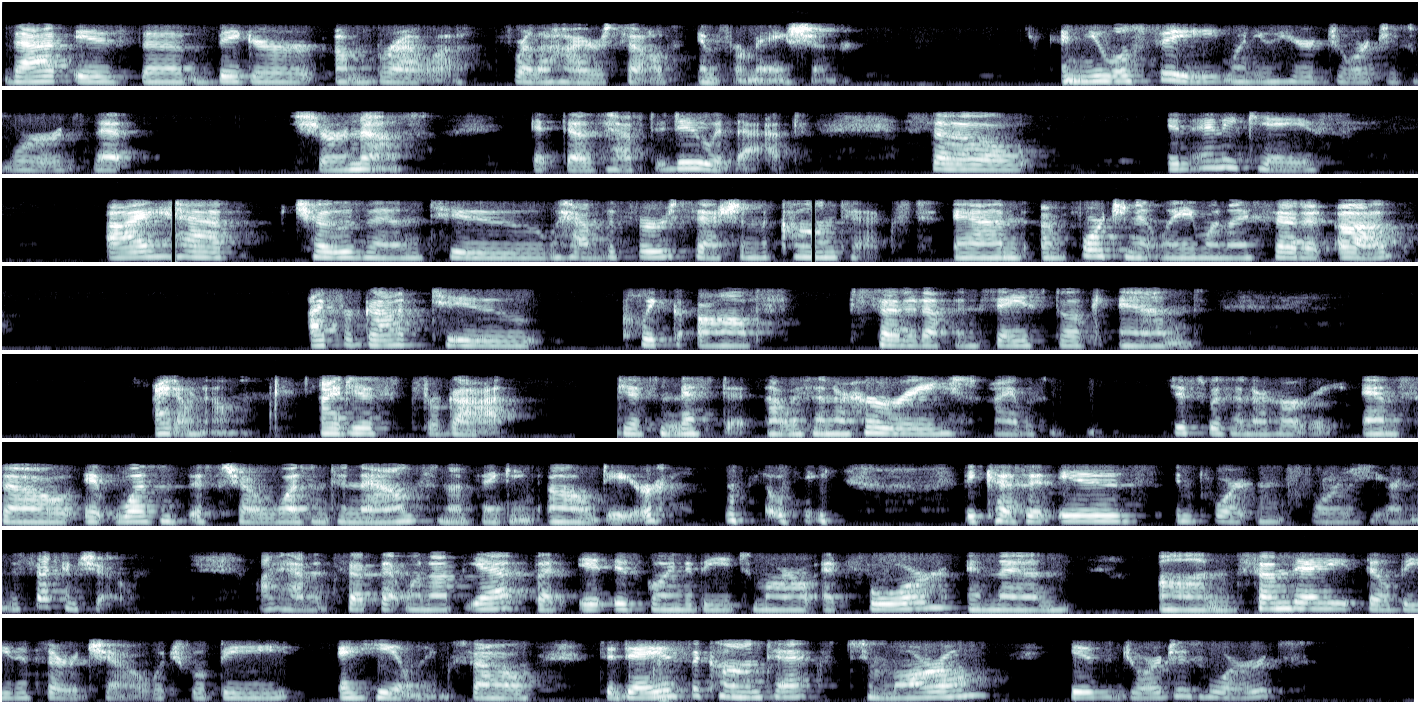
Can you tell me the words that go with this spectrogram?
That is the bigger umbrella for the higher self information. And you will see when you hear George's words that sure enough, it does have to do with that. So, in any case, I have chosen to have the first session the context. And unfortunately, when I set it up, I forgot to click off set it up in Facebook and I don't know. I just forgot. Just missed it. I was in a hurry. I was just was in a hurry. And so it wasn't, this show wasn't announced. And I'm thinking, oh dear, really? Because it is important for hearing the second show. I haven't set that one up yet, but it is going to be tomorrow at 4. And then on Sunday, there'll be the third show, which will be a healing. So today is the context. Tomorrow is George's words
